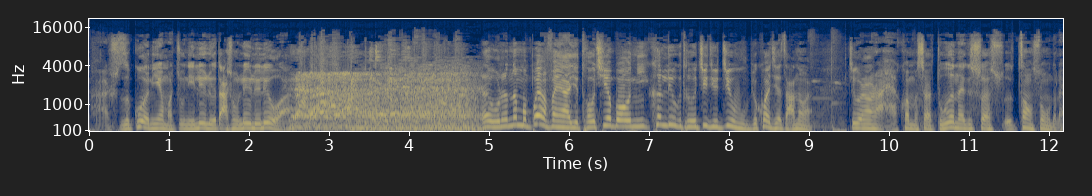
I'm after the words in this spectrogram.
啊，说是过年嘛，祝你六六大顺，六六六啊。哎，我说那没办法呀，一掏钱包，你磕六个头，舅舅就五百块钱咋弄啊？这个人说，哎，快没事儿，多那个算赠送的了。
